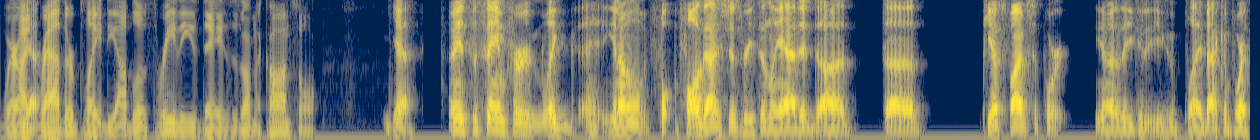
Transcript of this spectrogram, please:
where Yeah. I'd rather play Diablo three these days is on the console. Yeah, I mean it's the same for like you know F- Fall Guys just recently added uh the PS5 support. You know that you could you could play back and forth,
